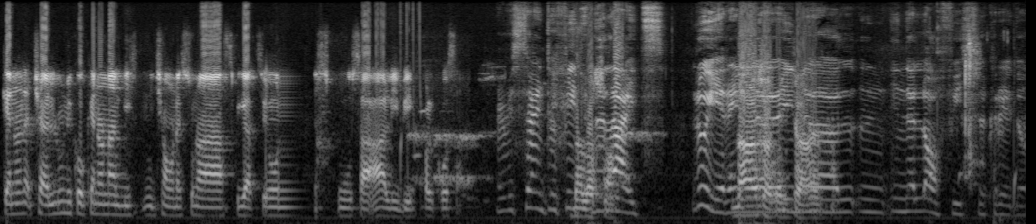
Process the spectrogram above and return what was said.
Che non è, cioè, è l'unico che non ha, di- diciamo, nessuna spiegazione, scusa, alibi, qualcosa. We starting to lo the so. lights? Lui era so, in, eh, in- nell'office, credo.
